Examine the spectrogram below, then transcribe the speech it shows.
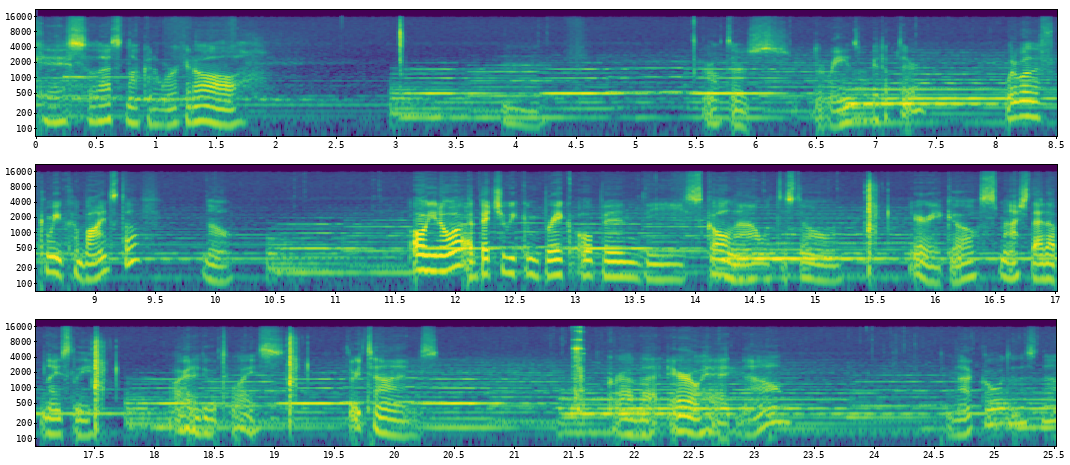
Okay, so that's not going to work at all. Hmm. I don't know if there's the reins will get up there. What about if, can we combine stuff? No. Oh, you know what? I bet you we can break open the skull now with the stone. There you go. Smash that up nicely. Oh, I gotta do it twice. Three times. Grab that arrowhead now. Can that go into this now?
